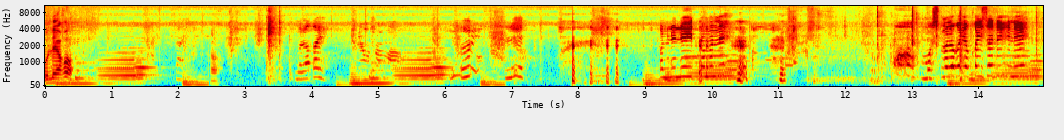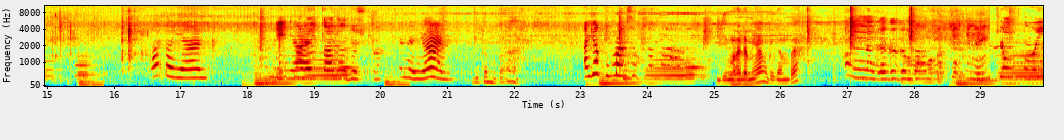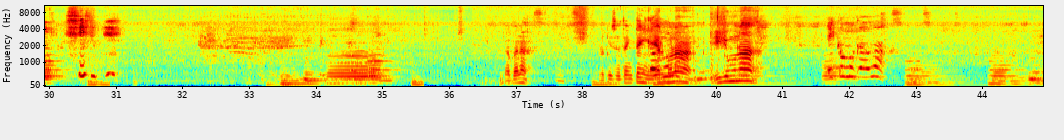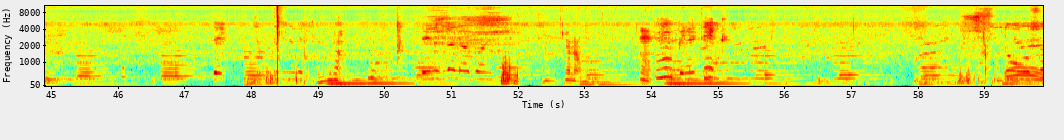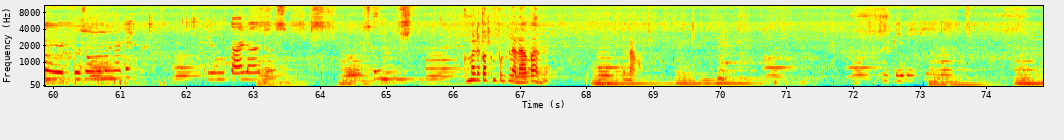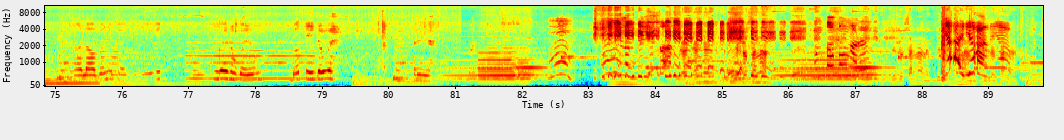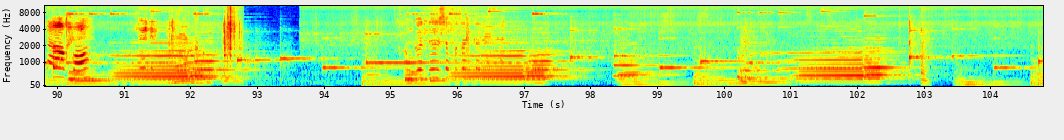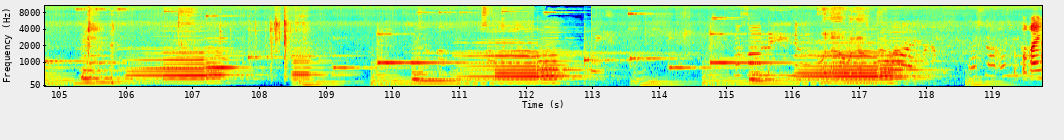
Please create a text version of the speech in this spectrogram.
Huli ako. Oh. Malaki. Ay, liit. Ang liliit naman eh. Oh, mas malaki yung kaysa din eh. Ano yan? Liit na rin talo dos pa. Ano yan? Gagamba. Ayaw, pumasok sa paa. Hindi mo alam yan, gagamba? Ano nagagagamba mo? Magat yan eh. Lungkoy. Laban na. Lagi sa teng-teng. Iyan mo na. Iyo mo na. Ikaw magawak. Ano mo na. Yan o. Mm. Hmm, pinitik. Luso. Luso naman natin. Yung talados. Luso. Kumalikot ng paglalaban. Yan o. Ipibigay. Lalaban niya kahit maliit. Ang gano'n kayo? Bati daw eh. Ala. Yan, yan, yan. Nagbilutan na. Ang tapang na rin. Nagbilutan na. Nagbilutan na. Yan, Nagbilutan yan. na. Tapang.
